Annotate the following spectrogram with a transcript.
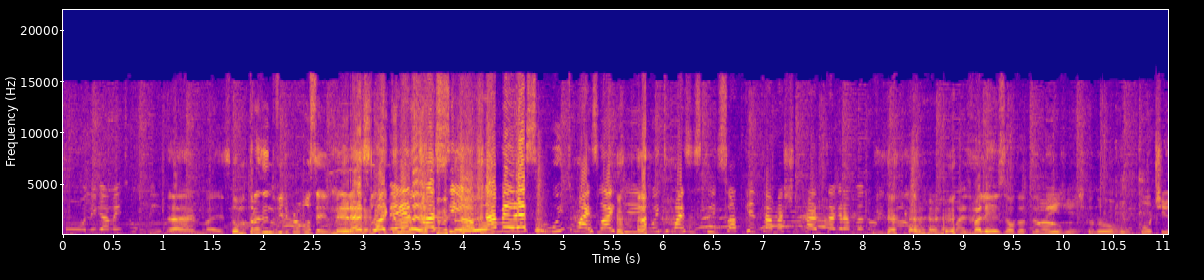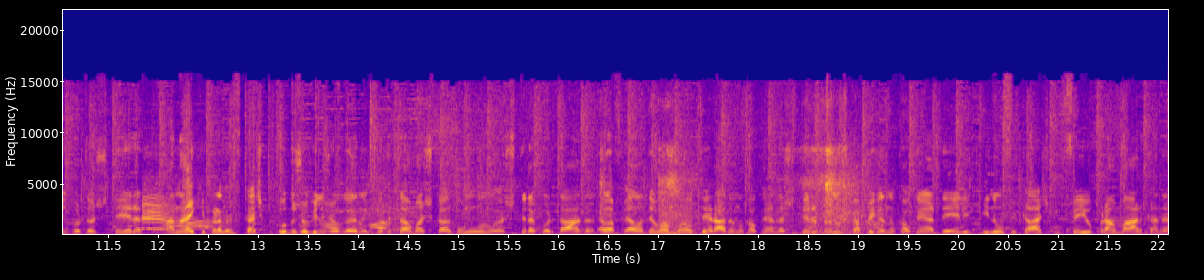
com o ligamento rompido. É, né? mas estamos trazendo vídeo pra vocês. Merece like ou não Mesmo merece? assim, ó, já merece muito mais like e muito mais inscritos só porque ele tá machucado e tá gravando um vídeo. Mas vale ressaltar também, gente, quando o Coutinho cortou a chuteira, a Nike, pra não ficar, tipo, todo jogo ele jogando enquanto ele tava machucado com a chuteira cortada, ela, ela deu uma alterada no calcanhar da chuteira pra não ficar pegando o calcanhar dele e não ficar, tipo, feio pra marca, né?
